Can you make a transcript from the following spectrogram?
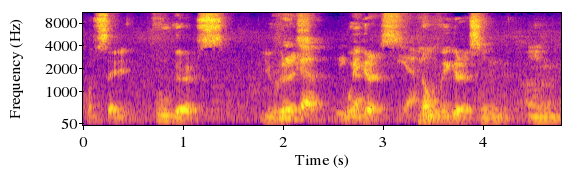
I would say Uyghurs. Uyghurs? Uyghur, Uyghur, Uyghurs. yeah. No Uyghurs in, in,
